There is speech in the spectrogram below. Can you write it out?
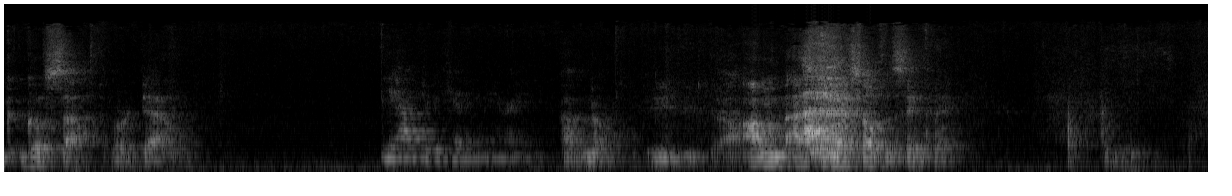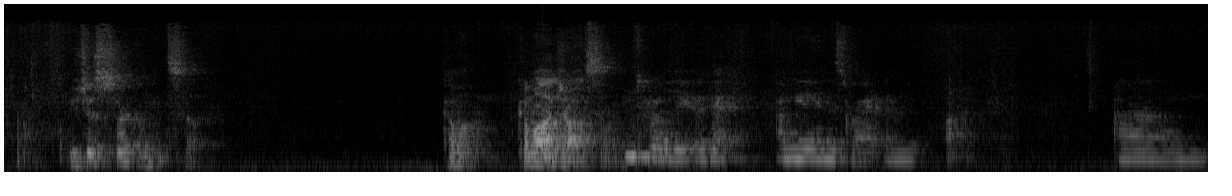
g- go south or down. You have to be kidding me, right? Uh, no, you, you- I'm asking myself the same thing. You're just circling stuff. Come on, come on, Jocelyn. Totally okay. I'm getting this right. I'm fine. Um,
